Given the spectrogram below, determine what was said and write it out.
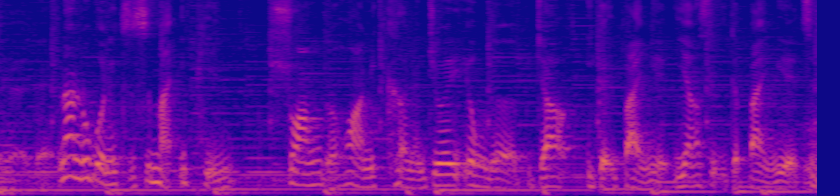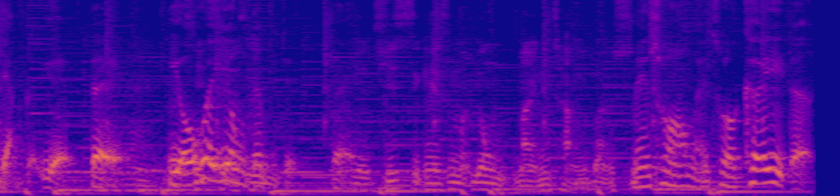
对对对。那如果你只是买一瓶霜的话，你可能就会用的比较一个半月，一样是一个半月至两个月。对，油会用的比较对，对，其实可以这么用蛮长一段时间。没错没错，可以的。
